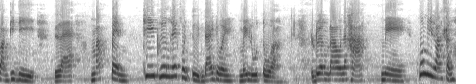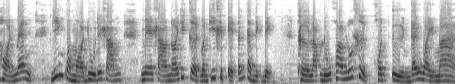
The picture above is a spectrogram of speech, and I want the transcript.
ฟังที่ดี และมักเป็นที่พึ่งให้คนอื่นได้โดยไม่รู้ตัว เรื่องเล่านะคะ เมย์ผู้มีลางสังหรณ์แม่น ยิ่งกว่าหมอดูด้วยซ้ำเมย์สาวน้อยที่เกิดวันที่ 11 ตั้งแต่เด็กๆ เธอรับรู้ความรู้สึกคนอื่นได้ไวมาก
